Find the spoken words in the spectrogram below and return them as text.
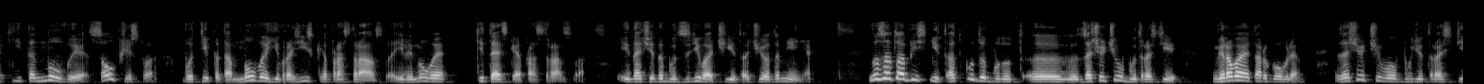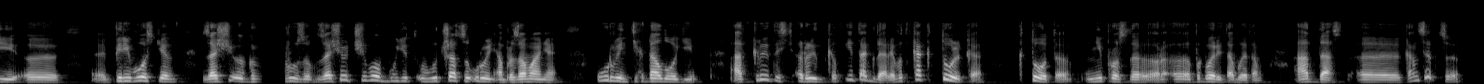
какие-то новые сообщества, вот типа там новое евразийское пространство или новое китайское пространство. Иначе это будет задевать чье-то чье мнение. Но зато объяснит, откуда будут, э, за счет чего будет расти мировая торговля, за счет чего будет расти э, перевозки, за счет грузов, за счет чего будет улучшаться уровень образования, уровень технологий, открытость рынков и так далее. Вот как только кто-то не просто э, поговорит об этом, а отдаст э, концепцию,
